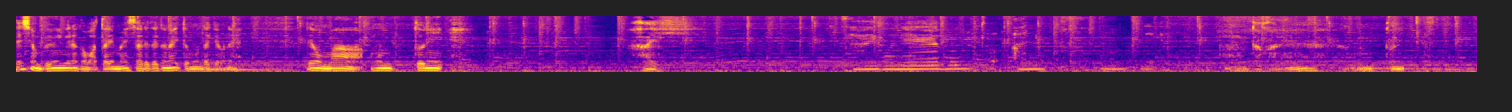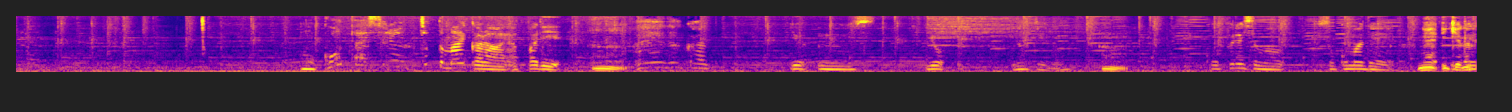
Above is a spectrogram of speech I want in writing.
私もブーイングなんかも当たり前にされたくないと思うんだけどね。でもまあ本当にはいからやっぱり、うん、えー、なんかようんよなんていうの、うん、こうプレスもそこまでねいけなく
